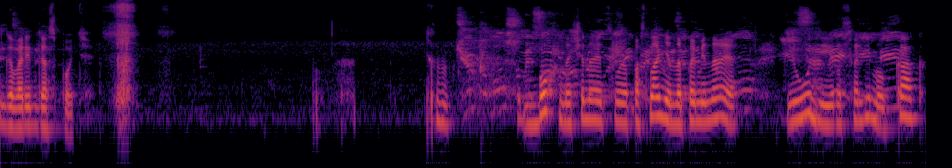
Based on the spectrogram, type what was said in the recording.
говорит Господь. Бог начинает свое послание, напоминая Иуде и Иерусалиму, как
